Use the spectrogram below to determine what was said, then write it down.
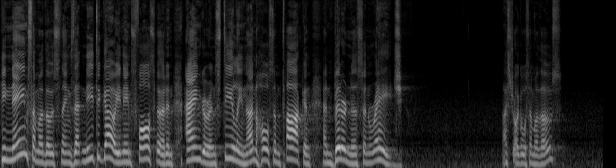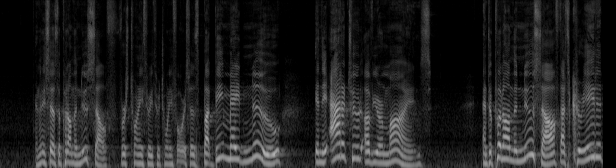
he names some of those things that need to go. He names falsehood and anger and stealing, unwholesome talk and, and bitterness and rage. I struggle with some of those. And then he says to put on the new self, verse 23 through 24. He says, But be made new in the attitude of your minds, and to put on the new self that's created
